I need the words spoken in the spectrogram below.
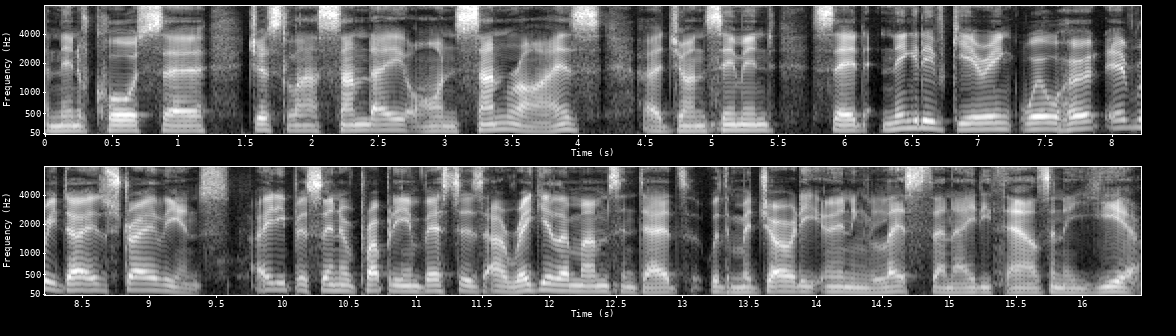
And then, of course, uh, just last Sunday on Sunrise, uh, John Symond said negative gearing will hurt everyday Australians. 80% of property investors are regular mums and dads, with the majority earning less than 80,000 a year.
